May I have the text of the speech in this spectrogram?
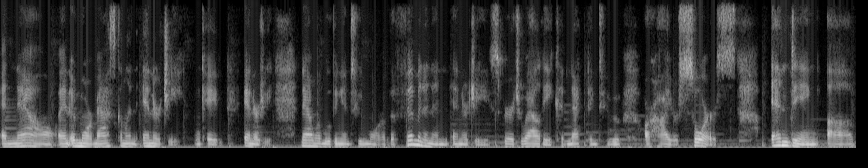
and now, and, and more masculine energy, okay? Energy. Now we're moving into more of the feminine energy, spirituality, connecting to our higher source, ending of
